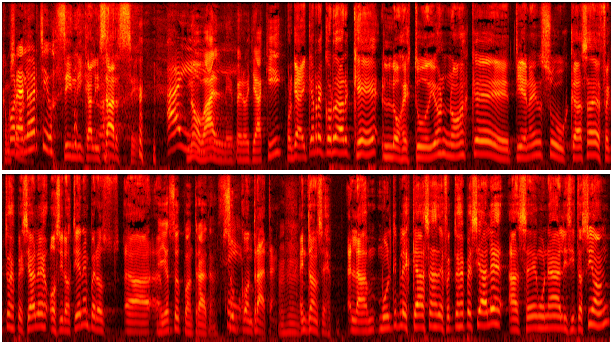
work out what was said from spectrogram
¿cómo se Borrar llama? los archivos. Sindicalizarse. Ay. No vale, pero ya aquí... Porque hay que recordar que los estudios no es que tienen sus casas de efectos especiales o si los tienen, pero ah, Ellos subcontratan. Sí. subcontratan. Entonces, las múltiples casas de efectos especiales hacen una licitación.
